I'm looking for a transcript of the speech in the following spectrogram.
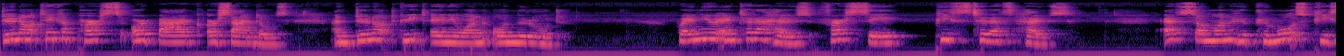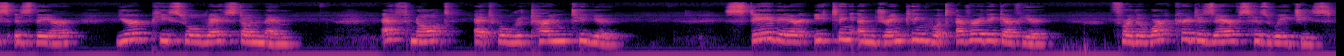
Do not take a purse or bag or sandals, and do not greet anyone on the road. When you enter a house, first say, Peace to this house. If someone who promotes peace is there, your peace will rest on them. If not, it will return to you. Stay there eating and drinking whatever they give you, for the worker deserves his wages.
